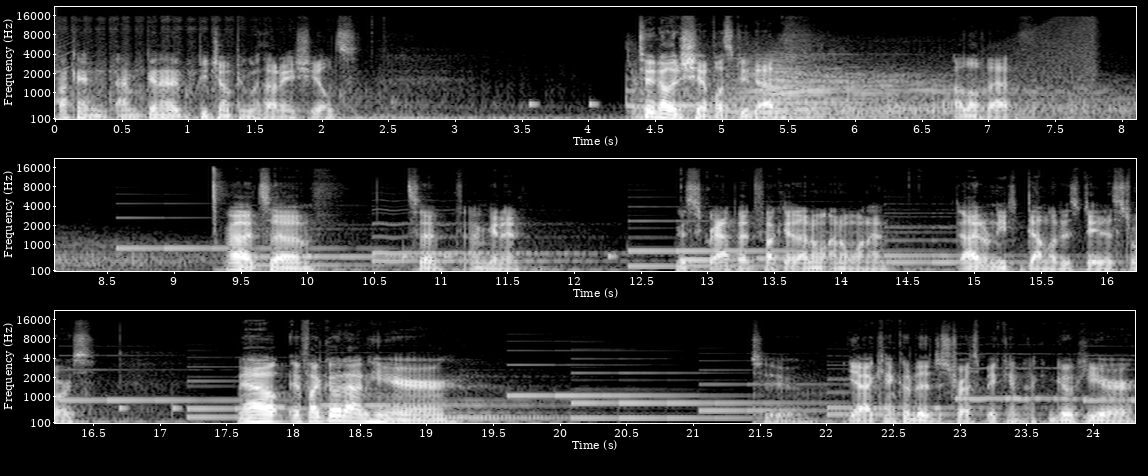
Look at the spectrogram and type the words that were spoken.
fucking, I'm gonna be jumping without any shields. To another ship, let's do that. I love that. Oh, it's, um, it's a, I'm gonna, just scrap it, fuck it. I don't, I don't wanna, I don't need to download his data stores. Now, if I go down here to, yeah, I can't go to the distress beacon. I can go here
